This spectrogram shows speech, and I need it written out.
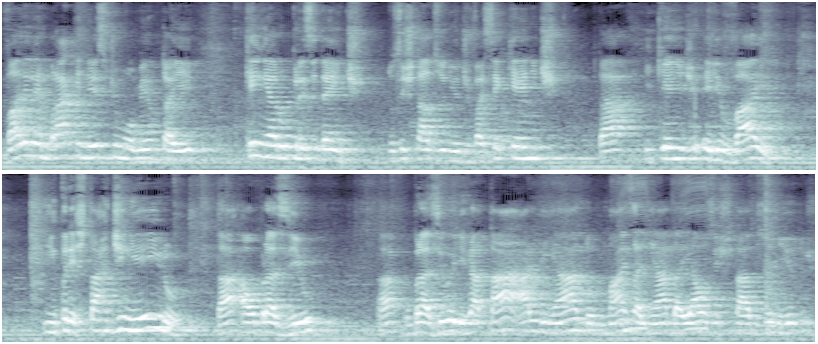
Vale lembrar que neste momento aí, quem era o presidente dos Estados Unidos vai ser Kennedy, tá? E Kennedy ele vai emprestar dinheiro, tá, ao Brasil, tá? O Brasil ele já está alinhado, mais alinhado aí aos Estados Unidos.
